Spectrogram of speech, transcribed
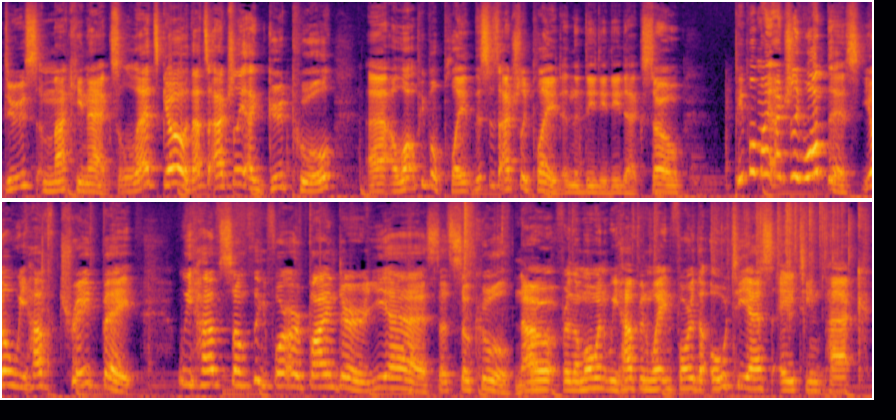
Deus Machinex. Let's go. That's actually a good pool. Uh, a lot of people played, this is actually played in the DDD deck, so people might actually want this. Yo, we have trade bait. We have something for our binder. Yes, that's so cool. Now, for the moment we have been waiting for, the OTS 18 pack.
